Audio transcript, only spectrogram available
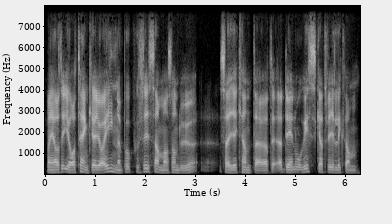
Men jag, jag tänker, jag är inne på precis samma som du eh, säger Kent där, att det, det är nog risk att vi liksom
